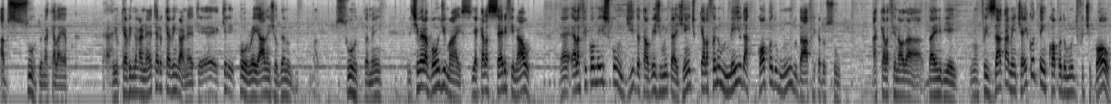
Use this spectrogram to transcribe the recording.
absurdo naquela época. É. E o Kevin Garnett era o Kevin Garnett. É aquele, pô, Ray Allen jogando absurdo também. Aquele time era bom demais. E aquela série final, né, ela ficou meio escondida, talvez, de muita gente, porque ela foi no meio da Copa do Mundo da África do Sul. Aquela final da, da NBA. Não foi exatamente. Aí quando tem Copa do Mundo de futebol,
